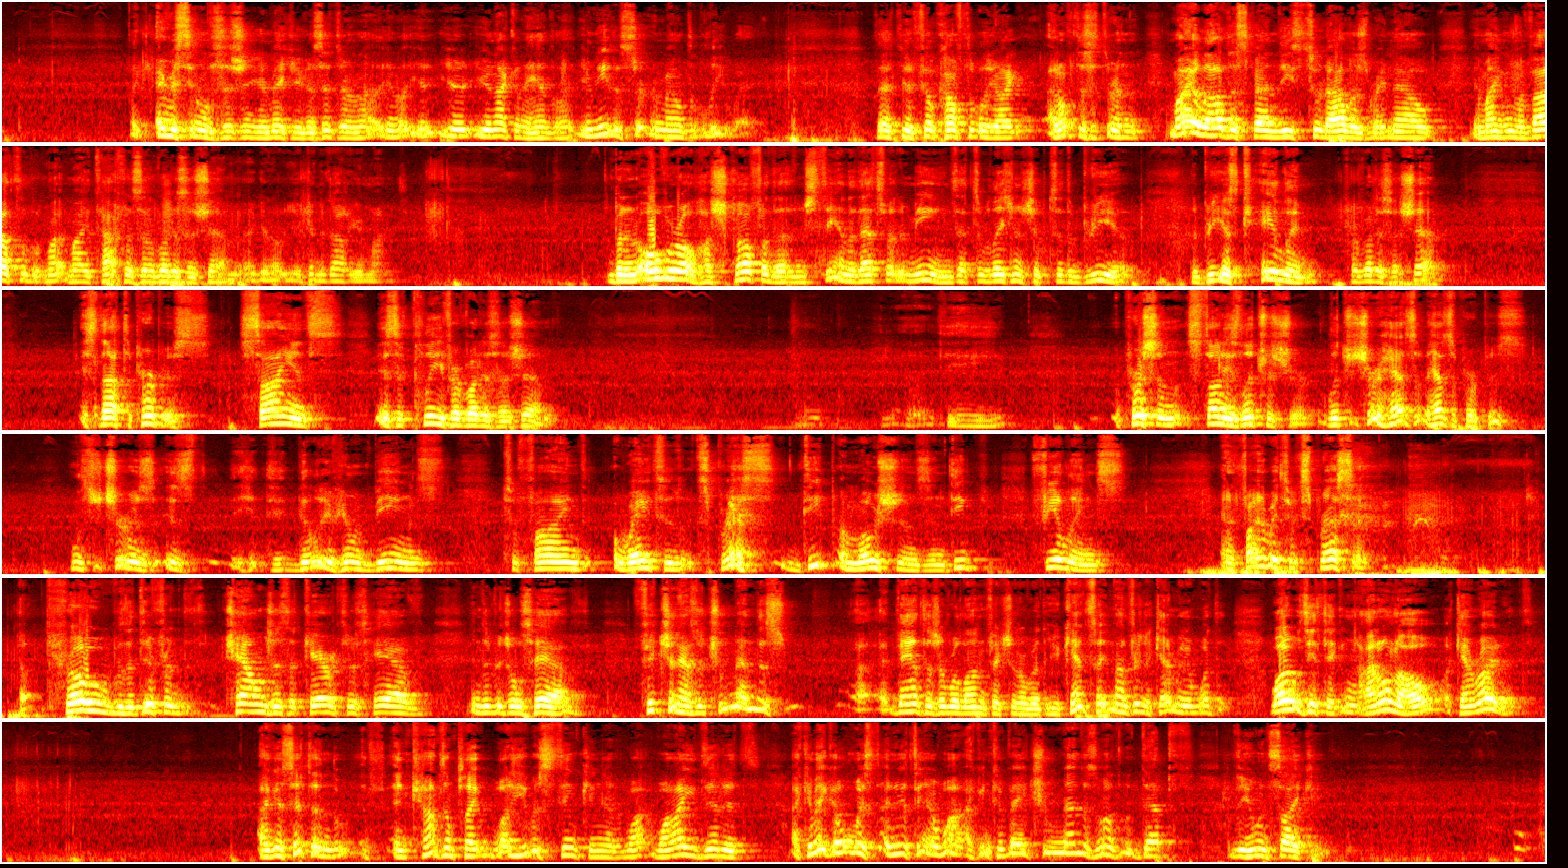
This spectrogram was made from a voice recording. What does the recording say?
Like every single decision you're going to make, you're going to sit there and you know, you're, you're not going to handle it. You need a certain amount of leeway that you feel comfortable. You're like, I don't have to sit there and, am I allowed to spend these two dollars right now in my mavatal, my, my tachlis and avodas Hashem? You know, you're going to go out of your mind. But an overall hashkafa that understand that that's what it means. That's a relationship to the bria. The bria is kalim for avodas Hashem. It's not the purpose. Science is a kli for avodas Hashem the a person studies literature. Literature has has a purpose. Literature is, is the ability of human beings to find a way to express deep emotions and deep feelings and find a way to express it. Uh, probe the different challenges that characters have, individuals have. Fiction has a tremendous uh, advantage over nonfiction over. You can't say nonfiction. Can't remember what, what was he thinking? I don't know. I can't write it. I can sit and, and contemplate what he was thinking and why, he did it. I can make almost anything I want. I can convey a tremendous amount of the depth of the human psyche.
